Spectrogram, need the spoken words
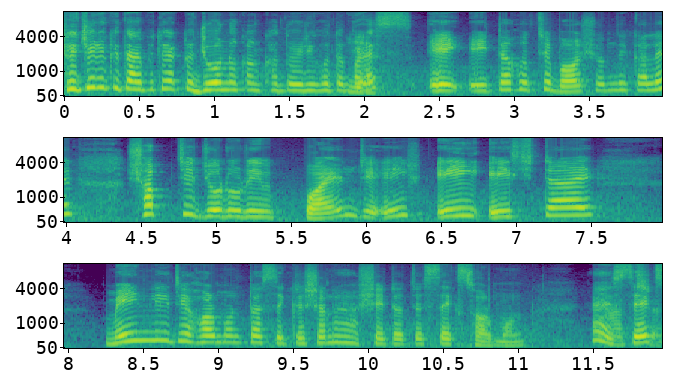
সেই জন্য কি তার ভিতরে একটা যৌন আকাঙ্ক্ষা তৈরি হতে পারে? এই এইটা হচ্ছে বয়সন্ধিকালের সবচেয়ে জরুরি পয়েন্ট যে এই এই এজটায় মেইনলি যে হরমোনটা সিক্রেশন হয় সেটা হচ্ছে সেক্স হরমোন হ্যাঁ আচ্ছা। সেক্স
